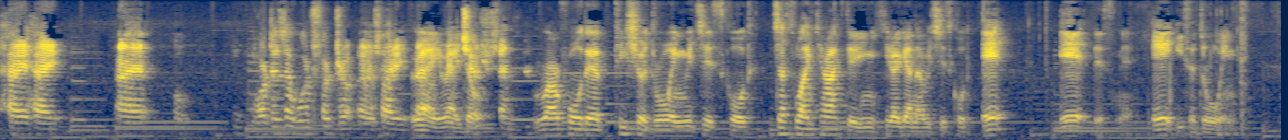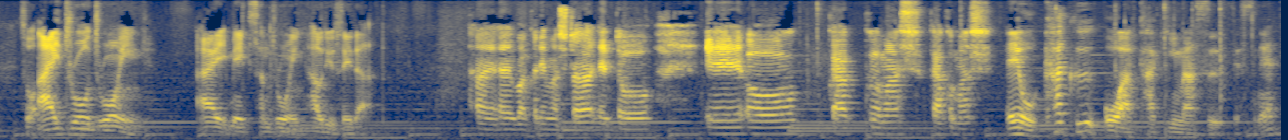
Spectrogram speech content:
はいはい。あ What is the word for draw? Uh, sorry. uh, Right, right, picture? Or for the picture drawing which is called just one character in hiragana which is called ええですね。え is a drawing. So I draw drawing. I make some drawing. How do you say that? はいはい、わかりました。えっと、絵を描きます。描きます。絵を描く or 描きますですね。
